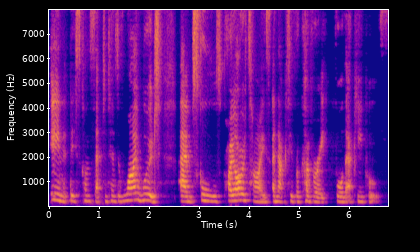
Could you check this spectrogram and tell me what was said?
in this concept in terms of why would um, schools prioritise an active recovery for their pupils.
